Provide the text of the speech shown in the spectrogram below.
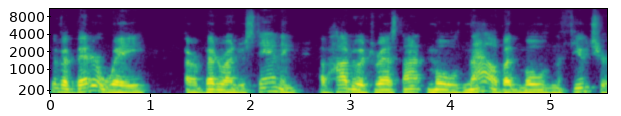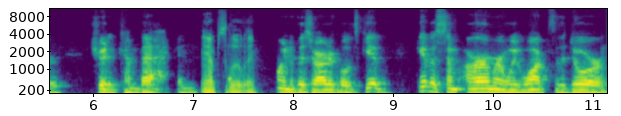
we have a better way or better understanding of how to address not mold now, but mold in the future should it come back. And absolutely, the point of this article is give give us some armor when we walk through the door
